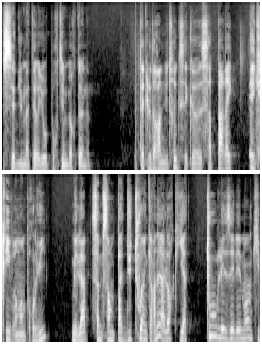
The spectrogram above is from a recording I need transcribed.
c'est du matériau pour Tim Burton. Peut-être le drame du truc, c'est que ça paraît écrit vraiment pour lui, mais là, ça me semble pas du tout incarné, alors qu'il y a tous les éléments qui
